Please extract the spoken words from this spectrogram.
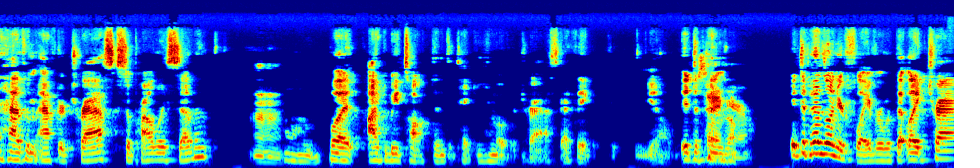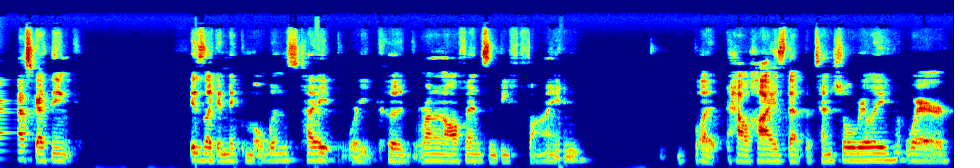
have him after Trask, so probably 7th mm-hmm. um, but I could be talked into taking him over Trask. I think you know it depends on it depends on your flavor with that. Like Trask, I think is like a Nick Mullens type where he could run an offense and be fine. But how high is that potential really? Where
